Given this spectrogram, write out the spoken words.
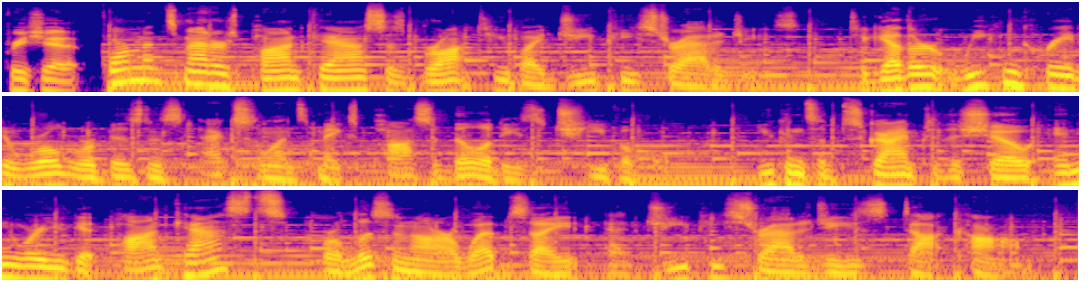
Appreciate it. Performance Matters podcast is brought to you by GP Strategies. Together, we can create a world where business excellence makes possibilities achievable. You can subscribe to the show anywhere you get podcasts or listen on our website at gpstrategies.com.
